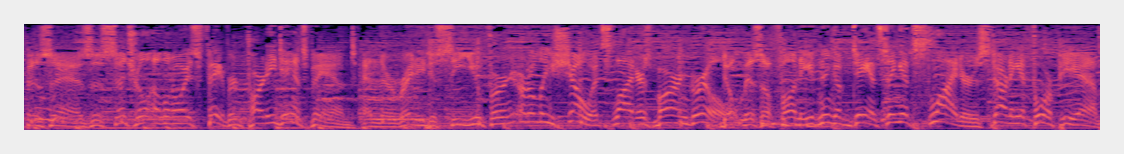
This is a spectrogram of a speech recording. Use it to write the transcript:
Pizzazz is Central Illinois' favorite party dance band, and they're ready to see you for an early show at Sliders Bar and Grill. Don't miss a fun evening of dancing at Sliders starting at 4 p.m.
